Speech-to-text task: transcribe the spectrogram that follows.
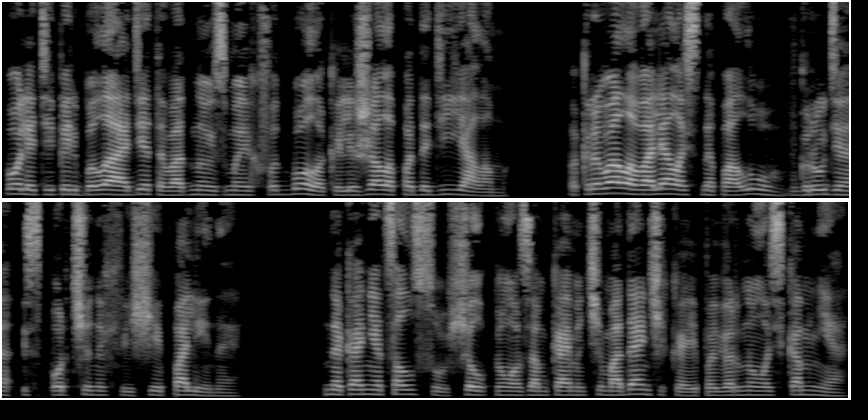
Поля теперь была одета в одну из моих футболок и лежала под одеялом. Покрывало валялось на полу в груди испорченных вещей Полины. Наконец Алсу щелкнула замками чемоданчика и повернулась ко мне.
